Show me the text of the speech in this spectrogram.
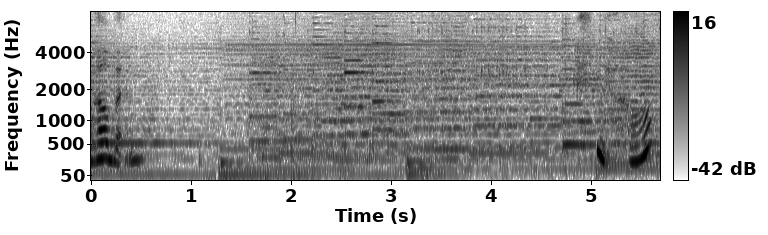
Well then. Hello.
